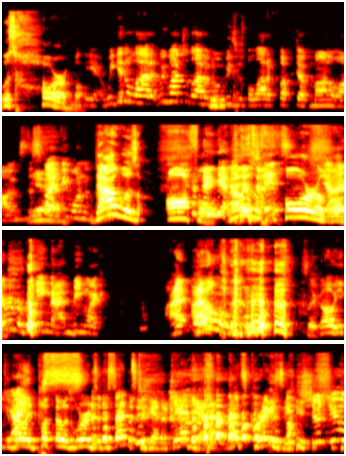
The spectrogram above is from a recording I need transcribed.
was horrible. Yeah, we get a lot of we watch a lot of movies with a lot of fucked up monologues. This Yeah. might be one of them. That was awful. Yeah, that was horrible. Yeah, I remember reading that and being like, I I don't. Oh. It's like, oh, you can really put those words in a sentence together, can you? That's crazy. oh, should you? I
